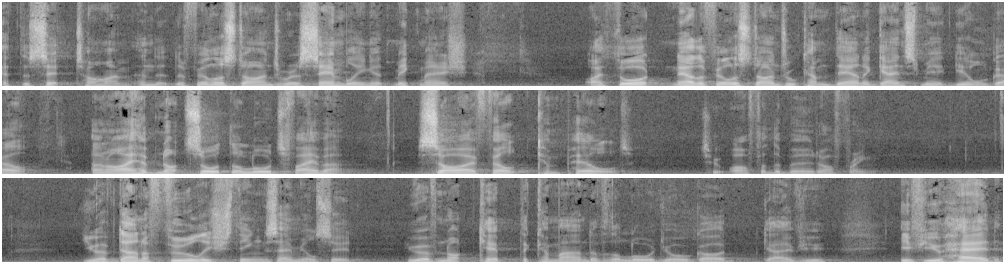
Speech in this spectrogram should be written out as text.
at the set time, and that the Philistines were assembling at Michmash, I thought, Now the Philistines will come down against me at Gilgal, and I have not sought the Lord's favour. So I felt compelled to offer the burnt offering. You have done a foolish thing, Samuel said. You have not kept the command of the Lord your God gave you. If you had,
